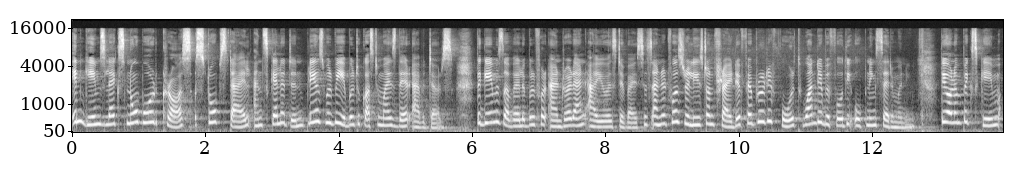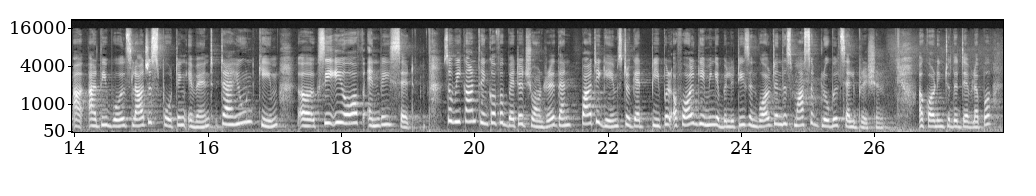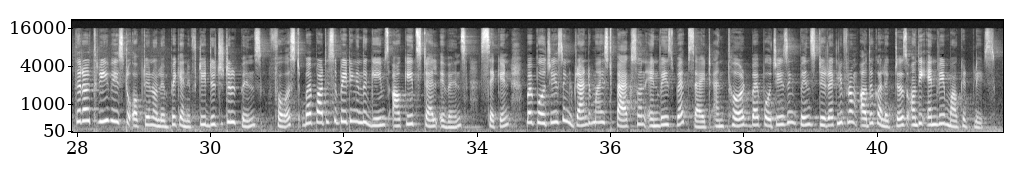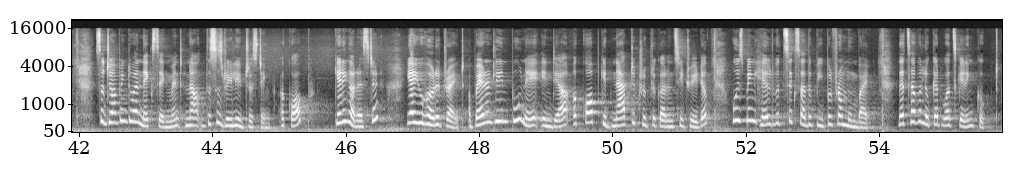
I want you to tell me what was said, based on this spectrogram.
In games like Snowboard Cross, Slopestyle, and Skeleton, players will be able to customize their avatars. The game is available for Android and iOS devices and it was released on Friday, February 4th, one day before the opening ceremony. The Olympics game are, are the world's largest sporting event, Taehyun Kim, uh, CEO of Nway, said. So we can't think of a better genre than party games to get people of all gaming abilities involved in this massive global celebration. According to the developer, there are three ways to obtain Olympic NFT digital pins first by participating in the game's arcade style events, second by purchasing randomized packs on Nway's website, and third by purchasing pins directly from other collectors on the Nway marketplace. So, jumping to our next segment, now this is really interesting. A cop Getting arrested? Yeah, you heard it right. Apparently, in Pune, India, a cop kidnapped a cryptocurrency trader who is being held with six other people from Mumbai. Let's have a look at what's getting cooked.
